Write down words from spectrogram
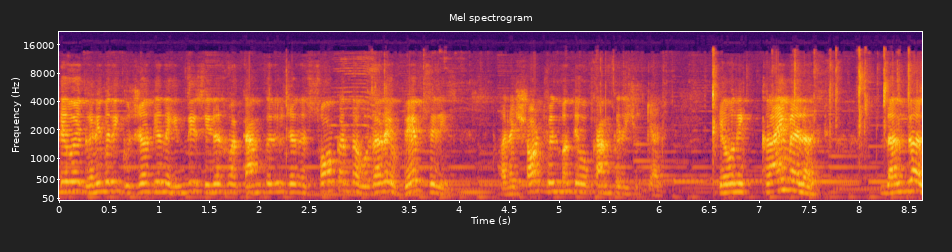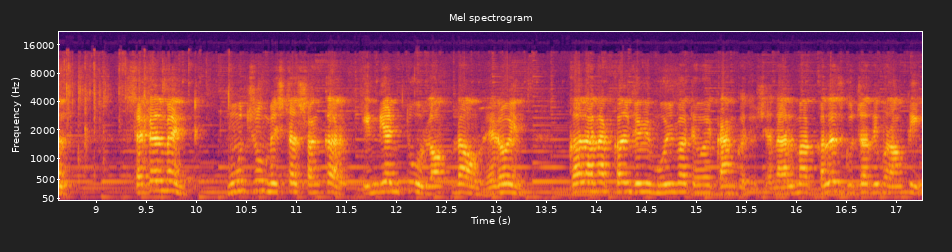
તેઓએ ઘણી બધી ગુજરાતી અને હિન્દી સિરિયલ્સમાં કામ કર્યું છે અને સો કરતાં વધારે વેબ સિરીઝ અને શોર્ટ ફિલ્મમાં તેઓ કામ કરી ચૂક્યા છે. તેઓની ક્રાઇમ એલર્ટ દંગલ સેટલમેન્ટ હું છું mister Shankar Indian to lockdown heroine કલ આના કલ જેવી મૂવીમાં તેઓએ કામ કર્યું છે. અને હાલમાં કલર્સ ગુજરાતી આવતી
